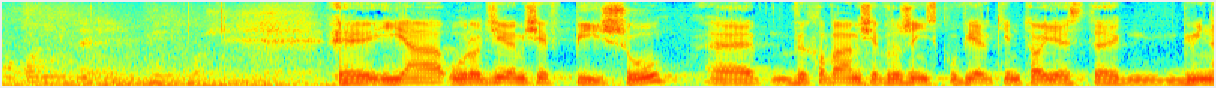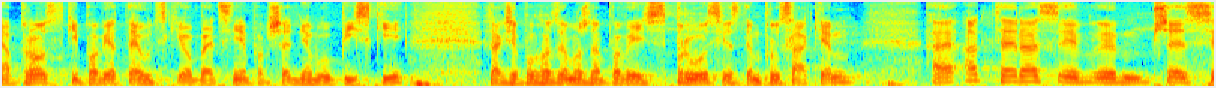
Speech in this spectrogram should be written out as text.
pochodzi z jakiej miejscowości? Ja urodziłem się w Piszu, e, wychowałem się w Rożyńsku Wielkim, to jest e, gmina Prostki, powiat ełcki obecnie, poprzednio był Piski, także pochodzę, można powiedzieć, z Prus, jestem Prusakiem, a teraz przez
